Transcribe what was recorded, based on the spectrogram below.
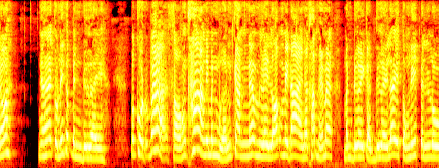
เนาะ นะฮะตัวนี้ก็เป็นเดือย ปรากฏว่าสองข้างนี่มันเหมือนกันนะมันเลยล็อกไม่ได้นะครับ เห็นไหมมันเดือยกับเดือยแล้วไอ้ตรงนี้เป็นรู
